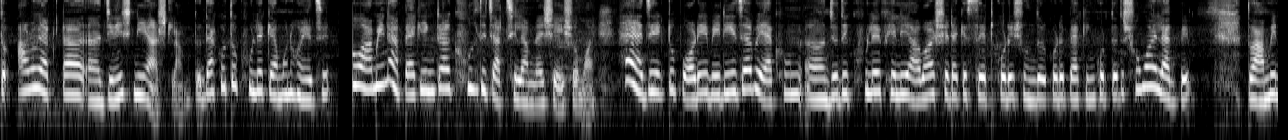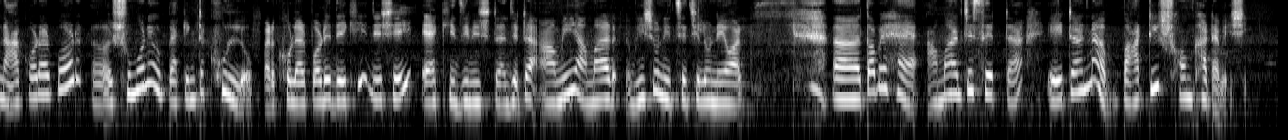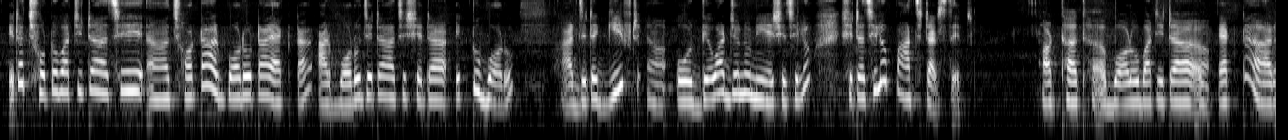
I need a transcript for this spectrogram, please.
তো আরও একটা জিনিস নিয়ে আসলাম। তো দেখো তো খুলে কেমন হয়েছে। তো আমি না প্যাকিংটা খুলতে চাচ্ছিলাম না সেই সময়। হ্যাঁ যে একটু পরে বেরিয়ে যাবে, এখন যদি খুলে ফেলি আবার সেটাকে সেট করে, সুন্দর করে প্যাকিং করতে তো সময় লাগবে। তো আমি না করার পর সুমনেও প্যাকিংটা খুললো। আর খোলার পরে দেখি যে সেই একই জিনিসটা, যেটা আমি, আমার ভীষণ ইচ্ছে ছিল নেওয়ার। তবে হ্যাঁ আমার যে সেটটা এইটার না বাটির সংখ্যাটা বেশি। এটা ছোট বাটিটা আছে ছটা আর বড়টা একটা, আর বড় যেটা আছে সেটা একটু বড়। আর যেটা গিফট ও দেওয়ার জন্য নিয়ে এসেছিল, সেটা ছিল পাঁচটার সেট অর্থাৎ বড় বাটিটা একটা আর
